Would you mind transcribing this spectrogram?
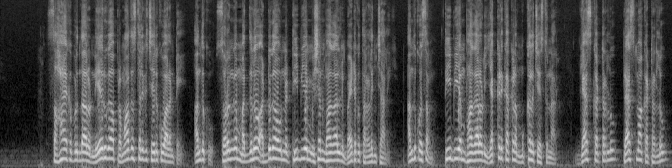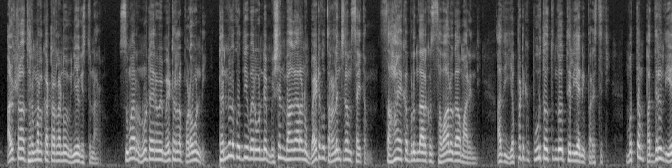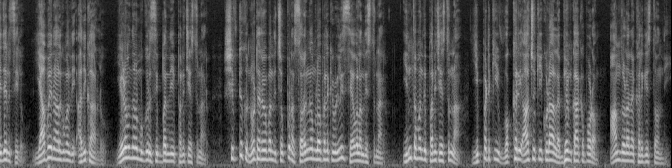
సహాయక బృందాలు నేరుగా ప్రమాదస్థలికి చేరుకోవాలంటే అందుకు సొరంగం మధ్యలో అడ్డుగా ఉన్న టీబీఎం మిషన్ భాగాలను బయటకు తరలించాలి. అందుకోసం టీబీఎం భాగాలను ఎక్కడికక్కడ ముక్కలు చేస్తున్నారు. గ్యాస్ కట్టర్లు ప్లాస్మా కట్టర్లు అల్ట్రా థర్మల్ కట్టర్లను వినియోగిస్తున్నారు. సుమారు నూట ఇరవై మీటర్ల పొడవుండి టన్నుల కొద్దీ బరువుండే మిషన్ భాగాలను బయటకు తరలించడం సైతం సహాయక బృందాలకు సవాలుగా మారింది. అది ఎప్పటికి పూర్తవుతుందో తెలియని పరిస్థితి. మొత్తం పద్దెనిమిది ఏజెన్సీలు యాభై నాలుగు మంది అధికారులు ఏడు వందల ముగ్గురు సిబ్బంది పనిచేస్తున్నారు. షిఫ్ట్కు నూట ఇరవై మంది చొప్పున సొరంగం లోపలికి వెళ్ళి సేవలందిస్తున్నారు. ఇంతమంది పనిచేస్తున్నా ఇప్పటికీ ఒక్కరి ఆచూకీ కూడా లభ్యం కాకపోవడం ఆందోళన కలిగిస్తోంది.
